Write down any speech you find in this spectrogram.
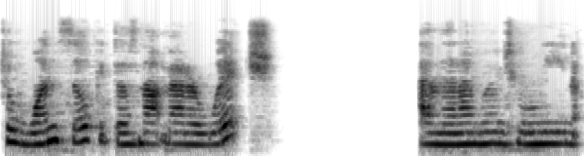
to one silk, it does not matter which. And then I'm going to lean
